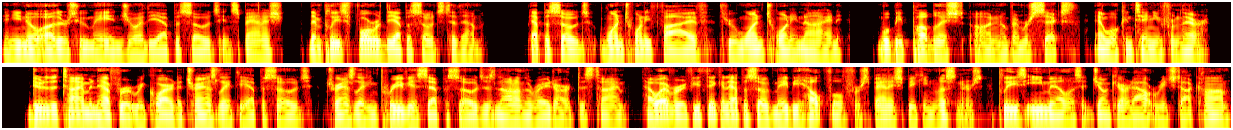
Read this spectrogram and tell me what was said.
and you know others who may enjoy the episodes in Spanish, then please forward the episodes to them. Episodes 125 through 129 will be published on November 6th and will continue from there. Due to the time and effort required to translate the episodes, translating previous episodes is not on the radar at this time. However, if you think an episode may be helpful for Spanish speaking listeners, please email us at junkyardoutreach.com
